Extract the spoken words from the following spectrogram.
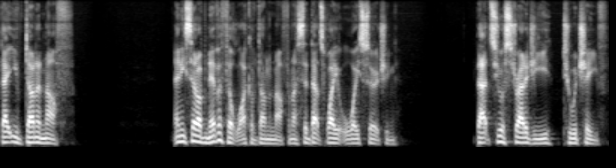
that you've done enough. And he said, I've never felt like I've done enough. And I said, That's why you're always searching. That's your strategy to achieve.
